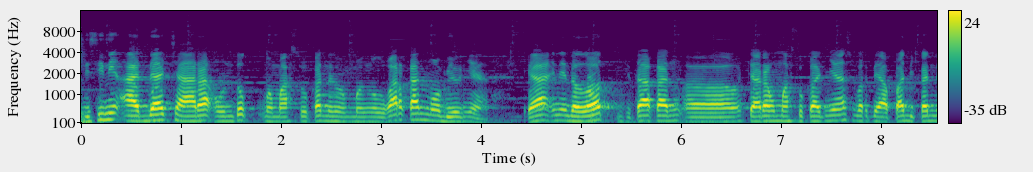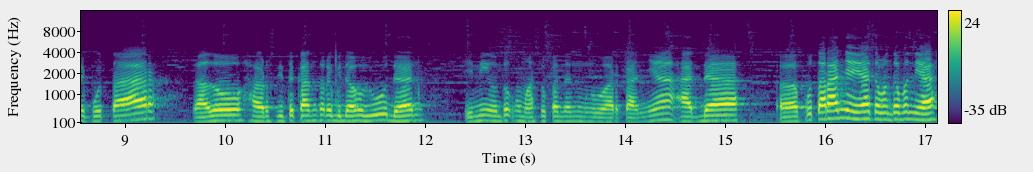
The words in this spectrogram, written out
Di sini ada cara untuk memasukkan dan mengeluarkan mobilnya. Ya, ini ada lot. Kita akan e, cara memasukkannya seperti apa. Dikan diputar, lalu harus ditekan terlebih dahulu dan ini untuk memasukkan dan mengeluarkannya ada e, putarannya ya teman-teman ya.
